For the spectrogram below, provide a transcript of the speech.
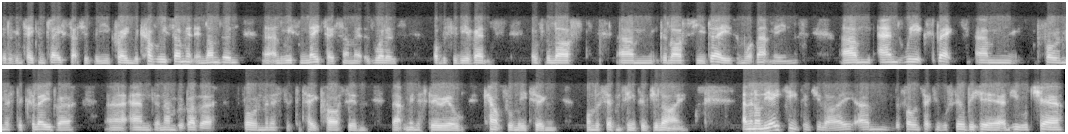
that have been taking place, such as the Ukraine Recovery Summit in London uh, and the recent NATO summit, as well as obviously the events of the last um, the last few days and what that means. Um, and we expect um, Foreign Minister Kuleba uh, and a number of other foreign ministers to take part in that ministerial council meeting on the 17th of July. And then on the 18th of July, um, the Foreign Secretary will still be here and he will chair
